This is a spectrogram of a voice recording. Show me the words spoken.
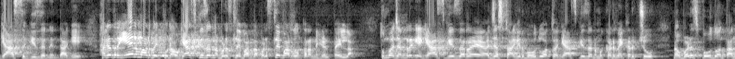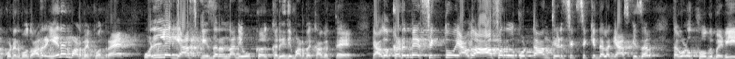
ಗ್ಯಾಸ್ ಗೀಸರ್ನಿಂದಾಗಿ. ಹಾಗಾದ್ರೆ ಏನು ಮಾಡಬೇಕು ನಾವು? ಗ್ಯಾಸ್ ಗೀಸರ್ನ ಬಳಸಲೇಬಾರ್ದ? ಬಳಸಲೇಬಾರ್ದು ಅಂತ ನಾನು ಹೇಳ್ತಾ ಇಲ್ಲ. ತುಂಬ ಜನರಿಗೆ ಗ್ಯಾಸ್ ಗೀಸರ್ ಅಡ್ಜಸ್ಟ್ ಆಗಿರಬಹುದು ಅಥವಾ ಗ್ಯಾಸ್ ಗೀಸರ್ ನಮಗೆ ಕಡಿಮೆ ಖರ್ಚು ನಾವು ಬಳಸಬಹುದು ಅಂತ ಅನ್ಕೊಂಡಿರ್ಬೋದು ಆದ್ರೆ ಏನೇನು ಮಾಡಬೇಕು ಅಂದ್ರೆ ಒಳ್ಳೆ ಗ್ಯಾಸ್ ಗೀಸರ್ ಅನ್ನ ನೀವು ಖರೀದಿ ಮಾಡಬೇಕಾಗತ್ತೆ. ಯಾವುದೋ ಕಡಿಮೆ ಸಿಕ್ತು, ಯಾವುದೋ ಆಫರ್ ಅಲ್ಲಿ ಕೊಟ್ಟ ಅಂತ ಹೇಳಿ ಸಿಕ್ ಸಿಕ್ಕಿದ್ದೆಲ್ಲ ಗ್ಯಾಸ್ ಗೀಸರ್ ತಗೊಳಕ್ ಹೋಗಬೇಡಿ.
